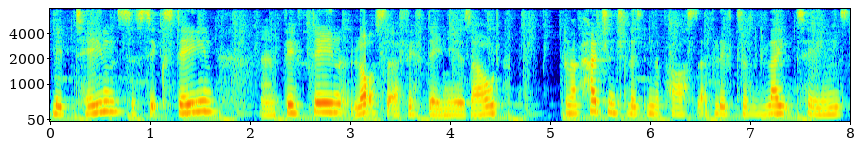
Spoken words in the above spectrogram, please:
mid-teens, so 16 and 15, lots that are 15 years old. And I've had chinchillas in the past that have lived to late teens,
